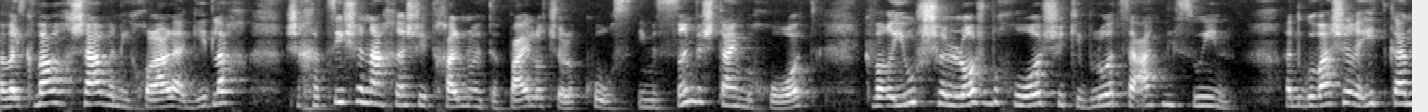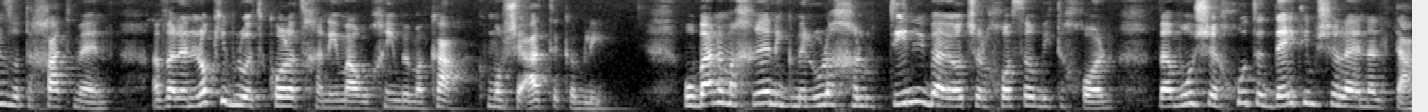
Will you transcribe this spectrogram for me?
אבל כבר עכשיו אני יכולה להגיד לך שחצי שנה אחרי שהתחלנו את הפיילוט של הקורס עם 22 בחורות, כבר היו שלוש בחורות שקיבלו הצעת נישואין. התגובה שראית כאן זאת אחת מהן, אבל הן לא קיבלו את כל התכנים הערוכים במכה, כמו שאת תקבלי. רובן המכריע נגמלו לחלוטין מבעיות של חוסר ביטחון, ואמרו שאיכות הדייטים שלהן עלתה,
